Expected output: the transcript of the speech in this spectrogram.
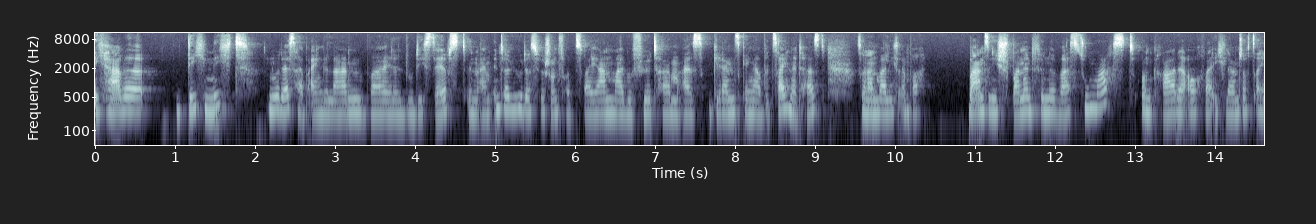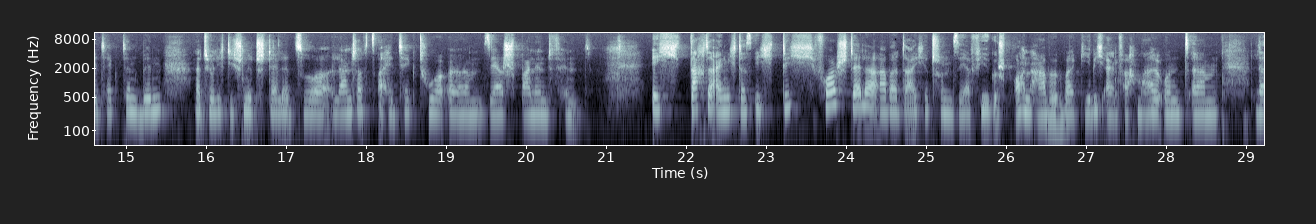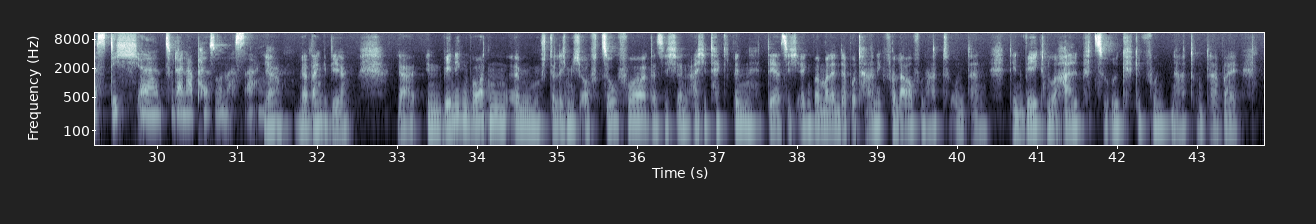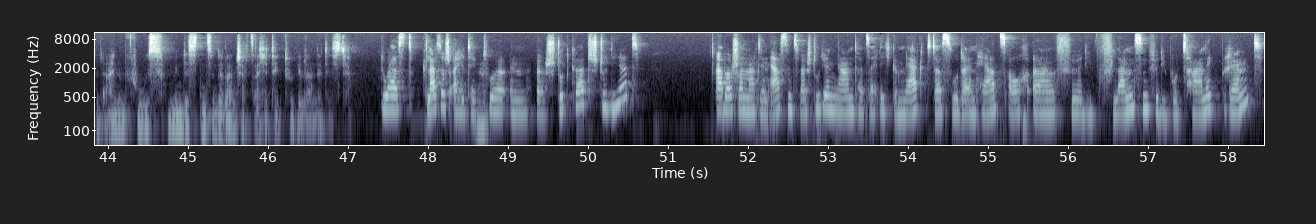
Ich habe dich nicht nur deshalb eingeladen, weil du dich selbst in einem Interview, das wir schon vor zwei Jahren mal geführt haben, als Grenzgänger bezeichnet hast, sondern weil ich es einfach wahnsinnig spannend finde, was du machst und gerade auch, weil ich Landschaftsarchitektin bin, natürlich die Schnittstelle zur Landschaftsarchitektur ähm, sehr spannend finde. Ich dachte eigentlich, dass ich dich vorstelle, aber da ich jetzt schon sehr viel gesprochen habe, mhm. übergebe ich einfach mal und ähm, lass dich äh, zu deiner Person was sagen. Ja, ja, danke dir. Ja, in wenigen Worten ähm, stelle ich mich oft so vor, dass ich ein Architekt bin, der sich irgendwann mal in der Botanik verlaufen hat und dann den Weg nur halb zurückgefunden hat und dabei mit einem Fuß mindestens in der Landschaftsarchitektur gelandet ist. Du hast klassisch Architektur ja. in äh, Stuttgart studiert aber schon nach den ersten zwei Studienjahren tatsächlich gemerkt, dass so dein Herz auch äh, für die Pflanzen, für die Botanik brennt.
